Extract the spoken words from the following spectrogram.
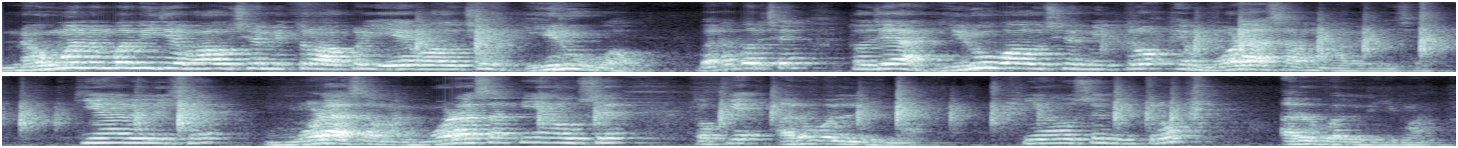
નવમા નંબરની જે વાવ છે મિત્રો, આપણી એ વાવ છે હીરુ વાવ. બરાબર છે? તો જે આ હીરુ વાવ છે મિત્રો, એ મોડાસામાં આવેલી છે. ક્યાં આવેલી છે? મોડાસામાં. મોડાસા ક્યાં આવશે? તો કે અરવલ્લીમાં. ક્યાં આવશે મિત્રો અરવલ્લીમાં.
